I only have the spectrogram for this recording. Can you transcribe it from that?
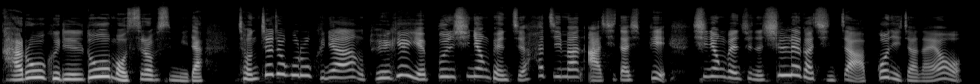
가로 그릴도 멋스럽습니다. 전체적으로 그냥 되게 예쁜 신형 벤츠. 하지만 아시다시피 신형 벤츠는 실내가 진짜 압권이잖아요.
